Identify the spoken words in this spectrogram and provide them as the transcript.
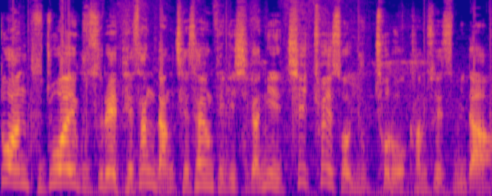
또한 부조화의 구슬의 대상당 재사용 대기 시간이 7초에서 6초로 감소했습니다.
